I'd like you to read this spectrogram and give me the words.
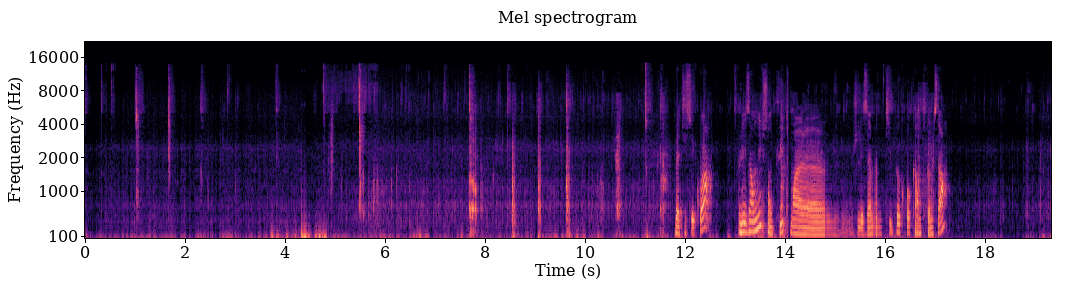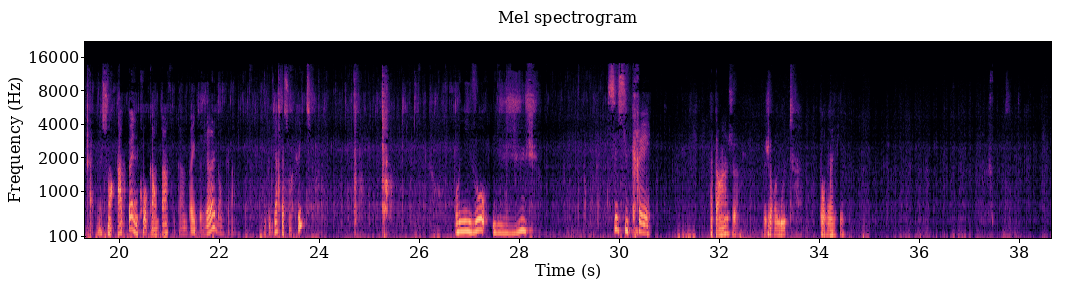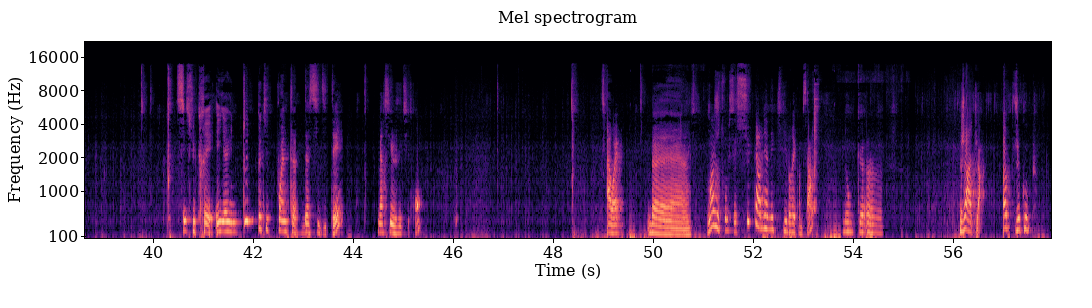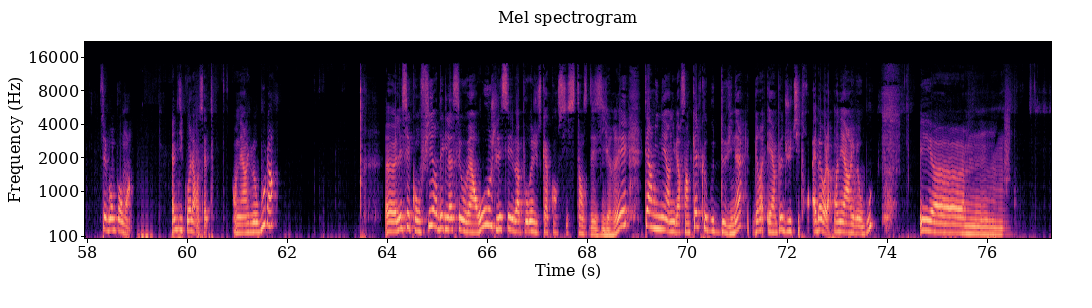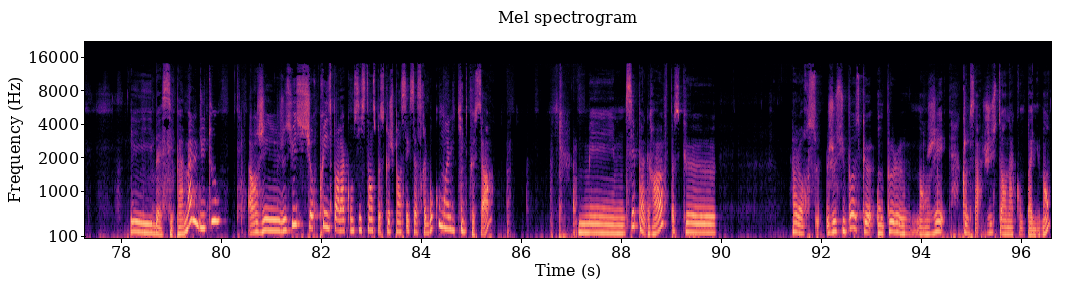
Ben, tu sais quoi? Les endives sont cuites. Moi, euh, je les aime un petit peu croquantes comme ça. Elles sont à peine croquantes, hein, faut quand même pas exagérer. Donc, euh, on peut dire qu'elles sont cuites. Au niveau du jus, c'est sucré. Attends, hein, je, je regoute pour vérifier. c'est sucré et il y a une toute petite pointe d'acidité. Merci le jus de citron. Ah ouais, ben moi je trouve que c'est super bien équilibré comme ça. Donc euh, j'arrête là. Hop, je coupe. C'est bon pour moi. Elle dit quoi la recette? On est arrivé au bout là? Euh, laissez confire, déglacer au vin rouge, laisser évaporer jusqu'à consistance désirée, terminer en y versant quelques gouttes de vinaigre et un peu de jus de citron. Et eh ben voilà, on est arrivé au bout. Et euh, et ben c'est pas mal du tout. Alors je suis surprise par la consistance parce que je pensais que ça serait beaucoup moins liquide que ça. Mais c'est pas grave parce que alors, je suppose qu'on peut le manger comme ça, juste en accompagnement.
